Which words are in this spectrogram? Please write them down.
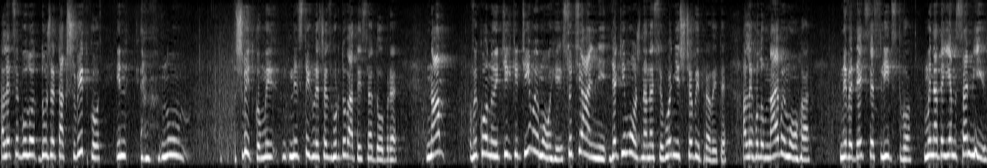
але це було дуже так швидко і ну, швидко. Ми не встигли ще згуртуватися добре. Нам виконують тільки ті вимоги соціальні, які можна на сьогодні ще виправити. Але головна вимога не ведеться слідство. Ми надаємо самі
